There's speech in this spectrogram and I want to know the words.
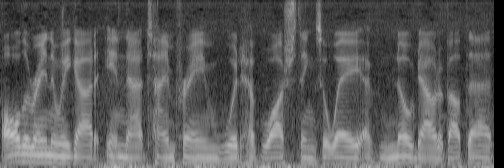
all the rain that we got in that time frame would have washed things away. I have no doubt about that.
